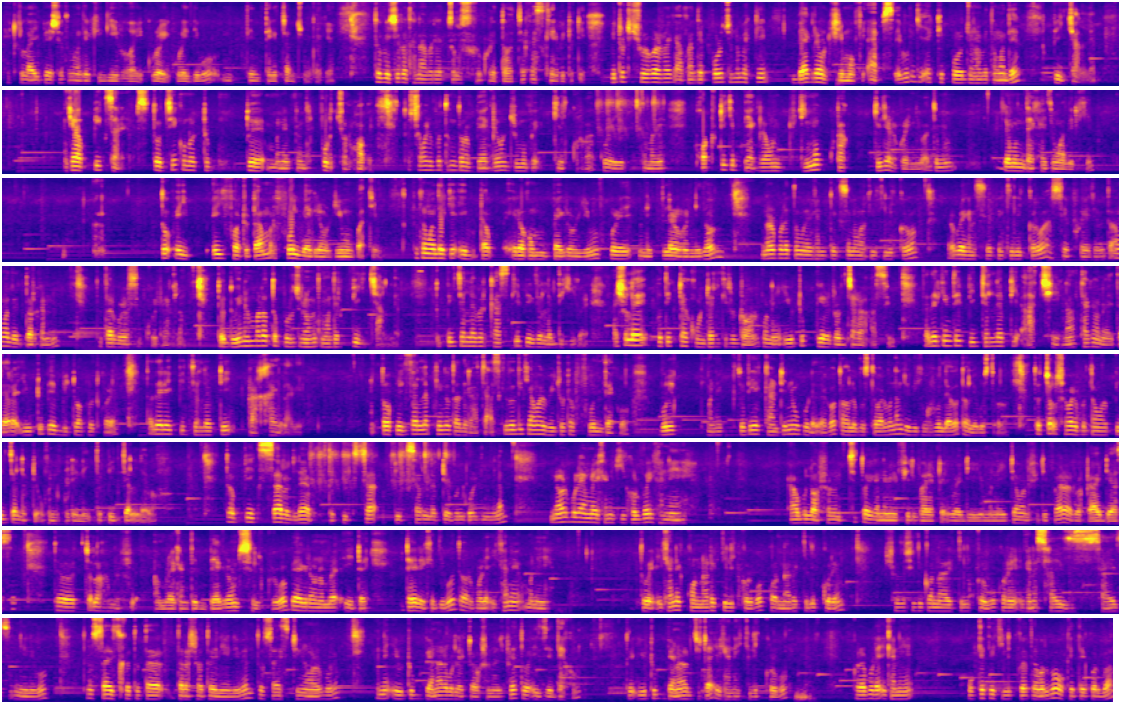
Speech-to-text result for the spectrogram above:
একটা লাইভে এসে তোমাদেরকে গিভ হয় করে করে দিব তিন থেকে চারজন কাকে তো বেশি কথা না বাড়িয়ে চলো শুরু করে দেওয়া যাক আজকের ভিডিওটি। ভিডিওটি শুরু করার আগে আপনাদের প্রয়োজন হবে একটি ব্যাকগ্রাউন্ড রিমুভ অ্যাপস এবং কি একটি প্রয়োজন হবে তোমাদের পিকচার ল্যাব যা পিকচার অ্যাপস তো যে কোনো একটা তো মানে আপনাদের প্রয়োজন হবে। তো সবার প্রথম তোমরা ব্যাকগ্রাউন্ড রিমুভে ক্লিক করবা, করে তোমাদের ফটোটিকে ব্যাকগ্রাউন্ড রিমুভটা ক্লিয়ার করে নিবা, যেমন যেমন দেখাই তোমাদেরকে। তো এই এই ফটোটা আমার ফুল ব্যাকগ্রাউন্ড রিমুভ আছে। তো তোমাদেরকে এইটা এরকম ব্যাকগ্রাউন্ড রিমুভ করে মানে ক্লিয়ার করে নিতে হবে। নেওয়ার পরে তোমরা এখানে টেক্সট নাম্বারকে ক্লিক করো তারপরে এখানে সেভে ক্লিক করবা সেভ হয়ে যাবে। তো আমাদের দরকার নেই। তো তারপরে সেভ করে রাখলাম। তো দুই নম্বরও তো প্রয়োজন হবে তোমাদের পিকচার ল্যাব তো পিকচার ল্যাবের কাজ কি? পিকচার ল্যাব দিয়ে কী করে? আসলে প্রত্যেকটা কন্টেন্ট ক্রিয়েটর মানে ইউটিউব ক্রিয়েটর যারা আছে, তাদের কিন্তু এই পিকচার ল্যাবটি আছে, না থাকা নয় তারা ইউটিউবে ভিডিও আপলোড করে, তাদের এই পিকচার ল্যাবটি রাখাই লাগে। তো পিক্সেল ল্যাব কিন্তু তাদের আছে। আজকে যদি কি আমার ভিডিওটা ফুল দেখো ফুল মানে যদি কন্টিনিউ করে দেখো, তাহলে বুঝতে পারবে না। যদি ফুল দেখো, তাহলে বুঝতে পারবে তো চলো সবার প্রথমে আমার পিকচার ল্যাবটি ওপেন করে নিই। তো পিকচার ল্যাব তো পিক্সার ল্যাব তো পিক্সার পিক্সার ল্যাবটি ওপেন করে নিলাম। নেওয়ার পরে আমরা এখানে কি করব? এখানে আবুল অপশন হচ্ছে, তো এখানে আমি ফ্রি ফায়ার একটা আইডি মানে এটা আমার ফ্রি ফায়ার আর একটা আইডি আছে। তো চলো আমরা আমরা এখান থেকে ব্যাকগ্রাউন্ড সিলেক্ট করব। ব্যাকগ্রাউন্ড আমরা এইটাই, এটাই রেখে দিব। তারপরে এখানে মানে তো এখানে কর্নারে ক্লিক করব। কর্নারে ক্লিক করে শুধু শুধু কর্নারে ক্লিক করব। করে এখানে সাইজ সাইজ নিয়ে নেব। তো সাইজ কত তার সাথে নিয়ে নেবেন। তো সাইজটি নেওয়ার পরে এখানে ইউটিউব ব্যানার বলে একটা অপশন আসবে। তো এই যে দেখো তো ইউটিউব ব্যানার যেটা, এখানে ক্লিক করব। করার পরে এখানে ওকেতে ক্লিক করতে বলব। ওকেতে করবা।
